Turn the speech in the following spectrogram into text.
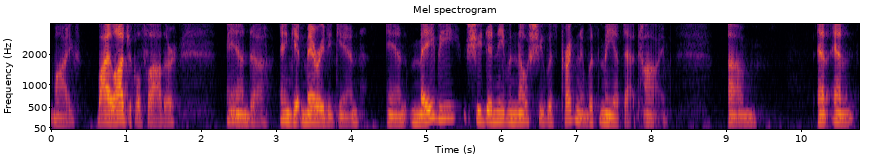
my biological father and uh, and get married again. And maybe she didn't even know she was pregnant with me at that time. Um, and and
